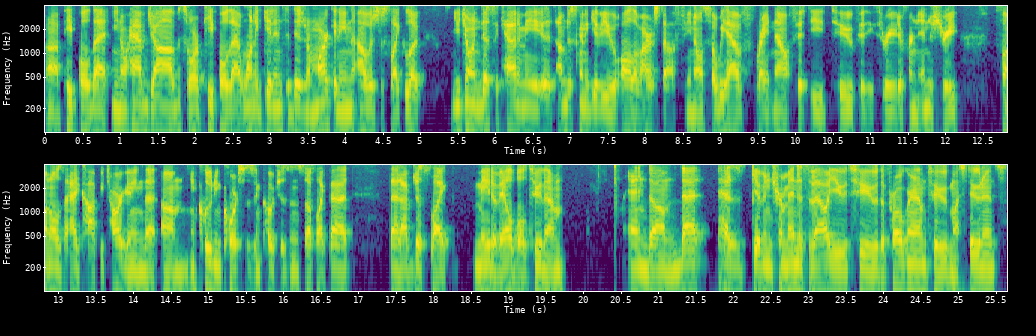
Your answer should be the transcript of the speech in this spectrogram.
uh, people that you know have jobs or people that want to get into digital marketing i was just like look you join this academy i'm just going to give you all of our stuff you know so we have right now 52 53 different industry funnels ad copy targeting that um, including courses and coaches and stuff like that that I've just like made available to them. And um, that has given tremendous value to the program, to my students,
